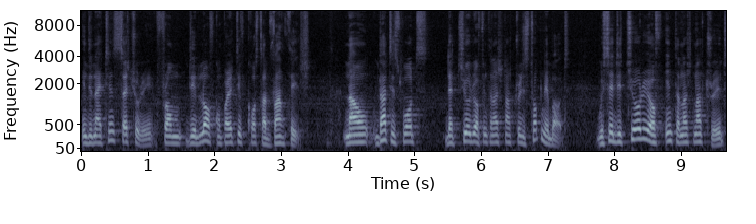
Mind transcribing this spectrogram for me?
in the 19th century from the law of comparative cost advantage. Now, that is what the theory of international trade is talking about. We say the theory of international trade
